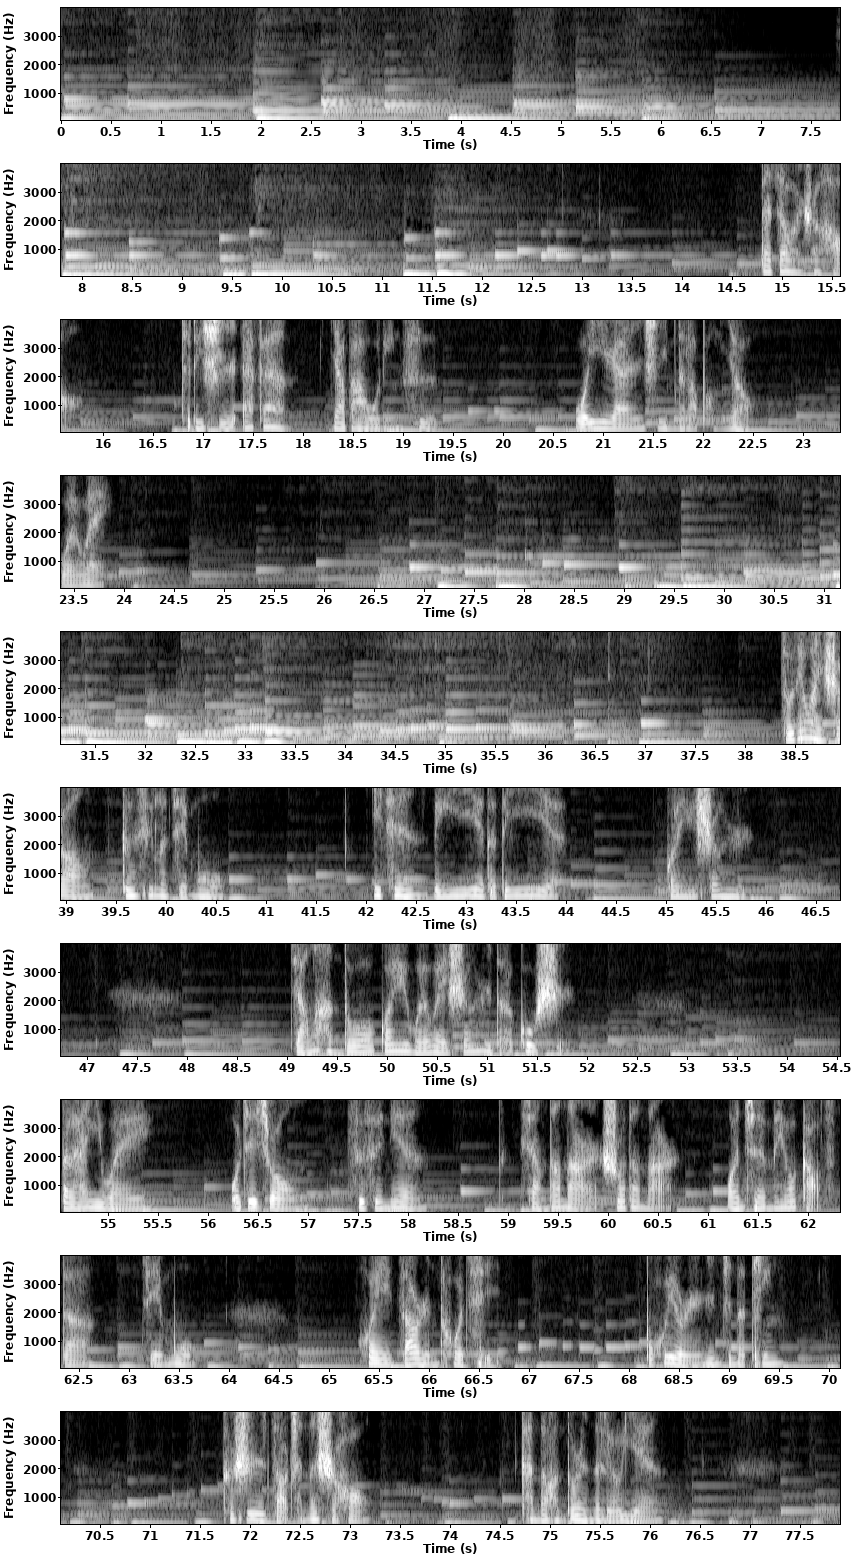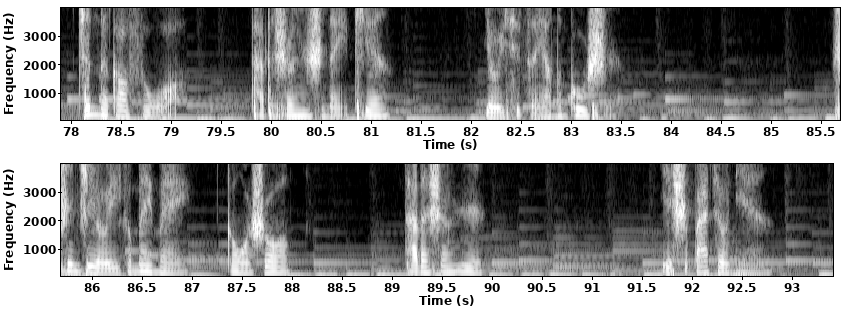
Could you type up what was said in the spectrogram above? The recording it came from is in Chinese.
大家晚上好，这里是 FM 幺八五零四，我依然是你们的老朋友维维。昨天晚上更新了节目《一千零一夜》的第一页。关于生日，讲了很多关于伟伟生日的故事。本来以为我这种碎碎念、想到哪儿说到哪儿、完全没有稿子的节目，会遭人唾弃，不会有人认真的听。可是早晨的时候。看到很多人的留言，真的告诉我他的生日是哪一天，有一些怎样的故事。甚至有一个妹妹跟我说，她的生日也是八九年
